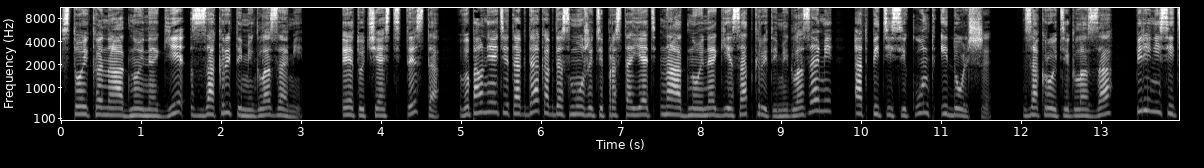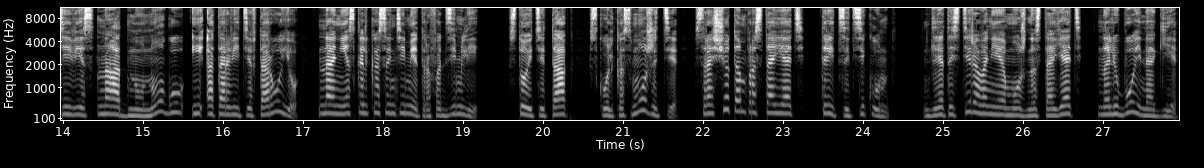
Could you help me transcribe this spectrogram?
Стойка на одной ноге с закрытыми глазами. Эту часть теста выполняйте тогда, когда сможете простоять на одной ноге с открытыми глазами от 5 секунд и дольше. Закройте глаза, перенесите вес на одну ногу и оторвите вторую на несколько сантиметров от земли. Стойте так, сколько сможете, с расчетом простоять 30 секунд. Для тестирования можно стоять на любой ноге,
